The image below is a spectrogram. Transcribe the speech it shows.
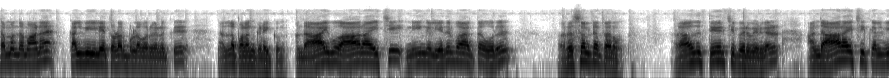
சம்பந்தமான கல்வியிலே தொடர்புள்ளவர்களுக்கு நல்ல பலன் கிடைக்கும். அந்த ஆய்வு ஆராய்ச்சி நீங்கள் எதிர்பார்த்த ஒரு ரிசல்ட்டை தரும். அதாவது தேர்ச்சி பெறுவீர்கள். அந்த ஆராய்ச்சி கல்வி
